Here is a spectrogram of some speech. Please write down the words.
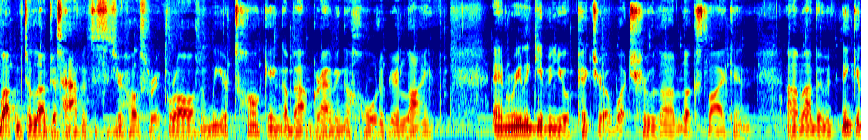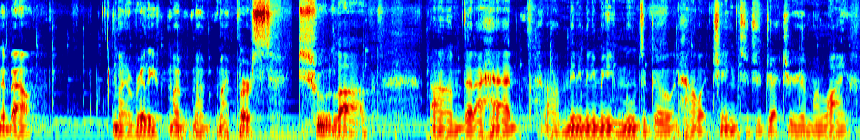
Welcome to Love Just Happens. This is your host, Rick Rawls, and we are talking about grabbing a hold of your life and really giving you a picture of what true love looks like. And um, I've been thinking about my really my my, my first true love um, that I had um, many many many moons ago, and how it changed the trajectory of my life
